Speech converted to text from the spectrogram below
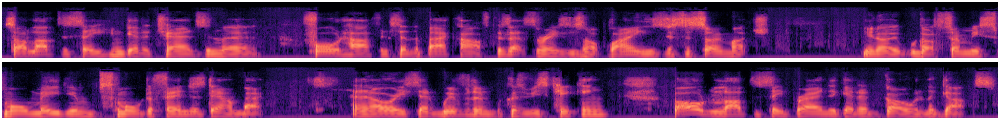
So I'd love to see him get a chance in the forward half instead of the back half because that's the reason he's not playing. He's just so much. You know, we've got so many small, medium, small defenders down back. And I already said Witherden because of his kicking. But I would love to see Brander get a go in the guts.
